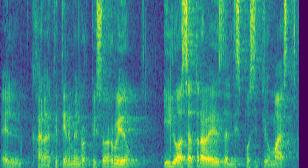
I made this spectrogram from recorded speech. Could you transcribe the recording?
el canal que tiene menor piso de ruido, y lo hace a través del dispositivo maestro.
